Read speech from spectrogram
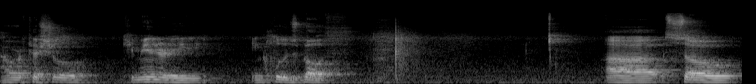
our official community includes both. Uh, so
